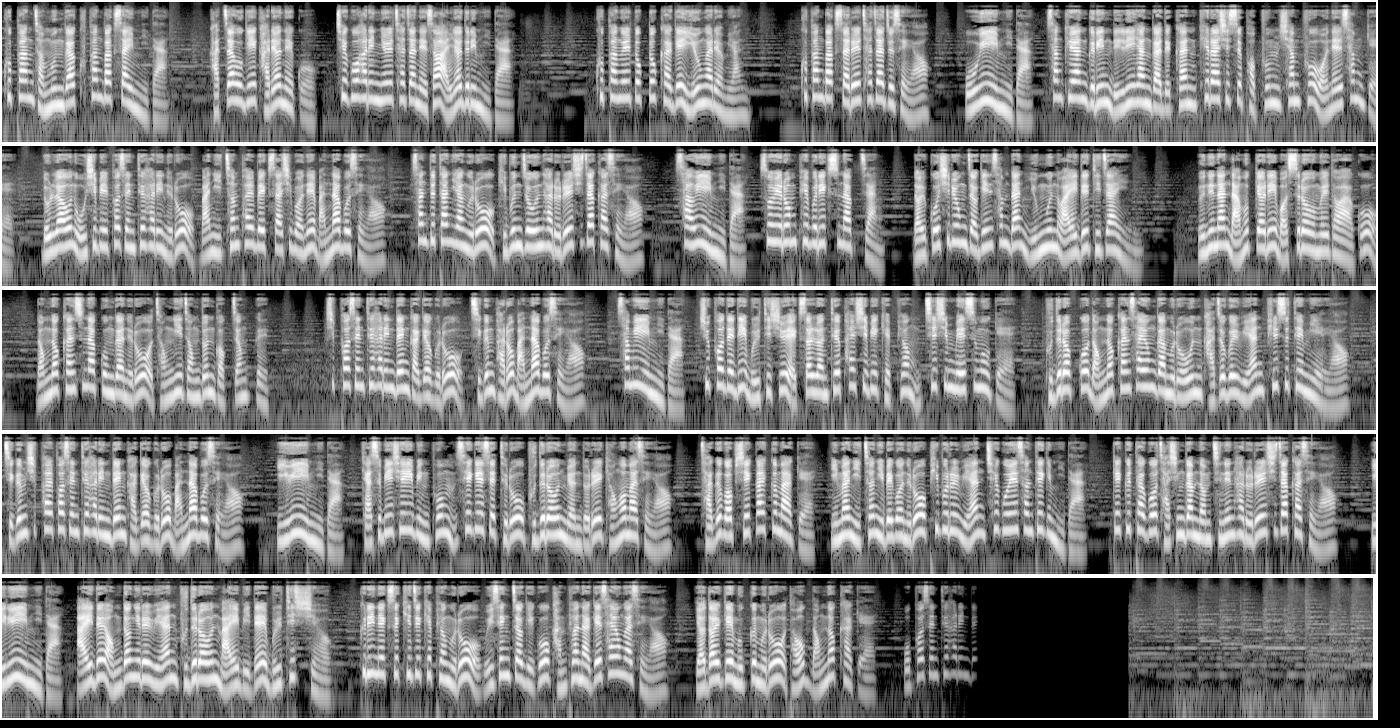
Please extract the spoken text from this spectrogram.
쿠팡 전문가 쿠팡 박사입니다. 가짜 후기 가려내고 최고 할인율 찾아내서 알려드립니다. 쿠팡을 똑똑하게 이용하려면 쿠팡 박사를 찾아주세요. 5위입니다. 상쾌한 그린 릴리향 가득한 케라시스 퍼퓸 샴푸 원엘 3개. 놀라운 51% 할인으로 12,840원에 만나보세요. 산뜻한 향으로 기분 좋은 하루를 시작하세요. 4위입니다. 소외롬 패브릭 수납장. 넓고 실용적인 3단 6문 와이드 디자인. 은은한 나뭇결이 멋스러움을 더하고 넉넉한 수납 공간으로 정리정돈 걱정 끝. 10% 할인된 가격으로 지금 바로 만나보세요. 3위입니다. 슈퍼데디 물티슈 엑설런트 82 개평 70매 20개. 부드럽고 넉넉한 사용감으로 온 가족을 위한 필수템이에요. 지금 18% 할인된 가격으로 만나보세요. 2위입니다. 가스비 쉐이빙 폼 3개 세트로 부드러운 면도를 경험하세요. 자극 없이 깔끔하게 22,200원으로 피부를 위한 최고의 선택입니다. 깨끗하고 자신감 넘치는 하루를 시작하세요. 1위입니다. 아이들 엉덩이를 위한 부드러운 마이비데 물티슈. 크리넥스 키즈 캡형으로 위생적이고 간편하게 사용하세요. 8개 묶음으로 더욱 넉넉하게 5% 할인된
